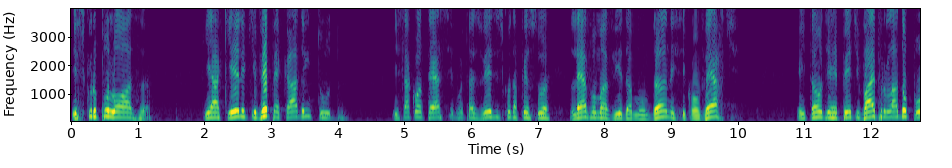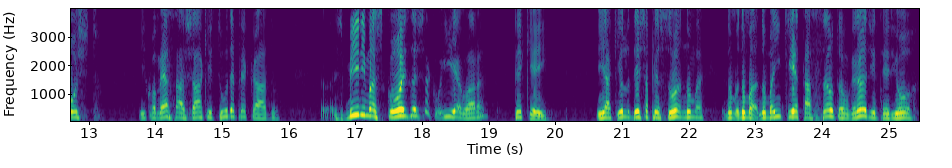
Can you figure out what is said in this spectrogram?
escrupulosa, que é aquele que vê pecado em tudo. Isso acontece muitas vezes quando a pessoa leva uma vida mundana e se converte, então de repente vai para o lado oposto e começa a achar que tudo é pecado. As mínimas coisas, e agora pequei. E aquilo deixa a pessoa numa, numa, numa inquietação tão grande interior.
